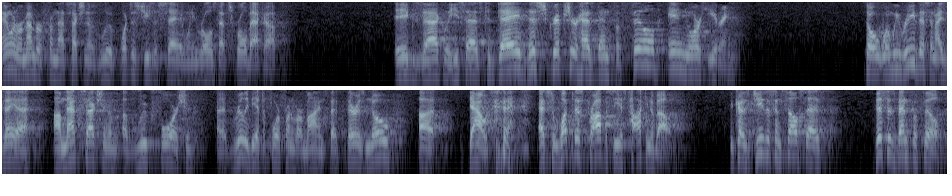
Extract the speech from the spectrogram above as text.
anyone remember from that section of Luke, what does Jesus say when he rolls that scroll back up? Exactly. He says, Today this scripture has been fulfilled in your hearing. So when we read this in Isaiah, um, that section of, of Luke 4 should uh, really be at the forefront of our minds that there is no uh, doubt as to what this prophecy is talking about. Because Jesus himself says, This has been fulfilled.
